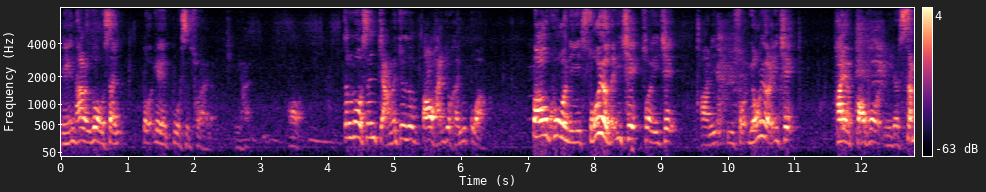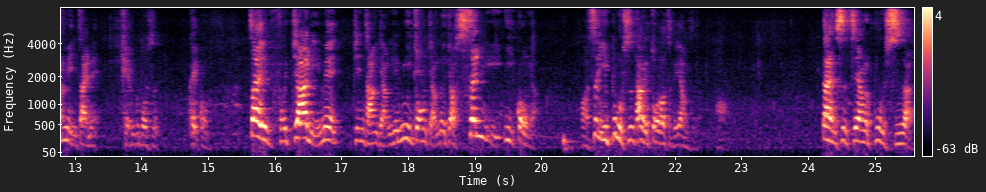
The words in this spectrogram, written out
连他的肉身都愿意布施出来了。你看，哦，这肉身讲的就是包含就很广。包括你所有的一切，所有一切啊，你你所拥有的一切，还有包括你的生命在内，全部都是可以供。在佛家里面，经常讲一些密宗讲，这个叫生与意供养，啊，是以布施，他可以做到这个样子啊。但是这样的布施啊，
